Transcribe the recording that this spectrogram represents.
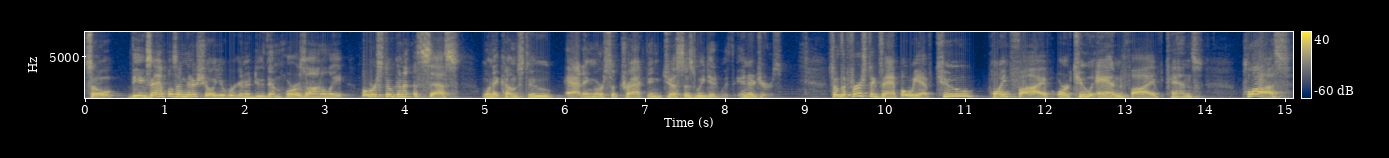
So the examples I'm going to show you, we're going to do them horizontally. But we're still going to assess when it comes to adding or subtracting, just as we did with integers. So the first example, we have 2.5, or 2 and 5 tenths, plus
